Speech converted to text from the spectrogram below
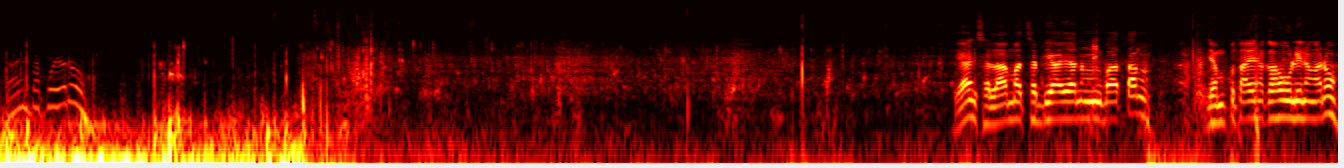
Kain pa kuya no? Yan, salamat sa biyaya ng batang. Diyan po tayo nakahuli ng ano?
